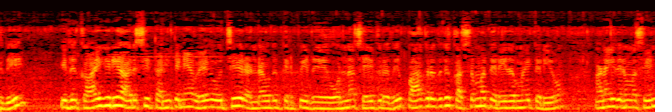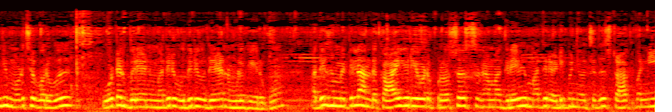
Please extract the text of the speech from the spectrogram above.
ரெடி இது காய்கறி அரிசி தனித்தனியா வேக வச்சு ரெண்டாவது திருப்பி இது ஒன்னா சேர்க்கறது. பாக்குறதுக்கு கஷ்டமா தெரியுற மாதிரி தெரியும். ஆனா இது நம்ம செஞ்சு முடிச்ச பிறகு ஹோட்டல் பிரியாணி மாதிரி உதிரி உதிரியா நம்மளுக்கு இருக்கும். அதே சமயத்துல அந்த காய்கறியோட ப்ரோசஸ் நம்ம கிரேவி மாதிரி ரெடி பண்ணி வச்சது ஸ்டாக் பண்ணி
